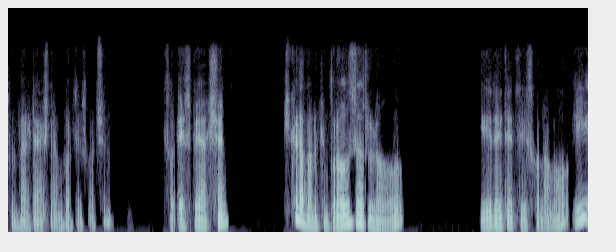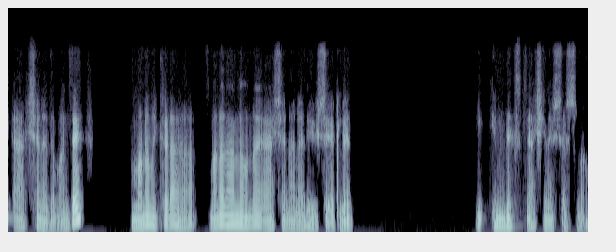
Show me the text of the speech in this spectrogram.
సో డైరెక్ట్ యాక్షన్ అని కూడా తీసుకోవచ్చు. సో ఏఎస్పి యాక్షన్ ఇక్కడ మనకి బ్రౌజర్లో ఏదైతే తీసుకున్నామో ఈ యాక్షన్ ఏదో అంటే మనం ఇక్కడ మన దానిలో ఉన్న యాక్షన్ అనేది యూజ్ చేయట్లేదు. ఈ ఇండెక్స్ యాక్షన్ యూజ్ చేస్తున్నాం.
